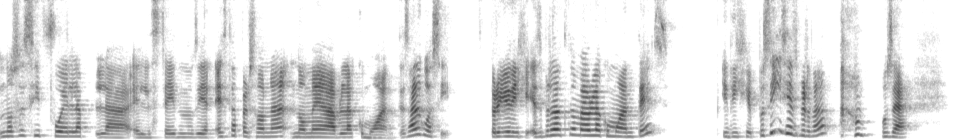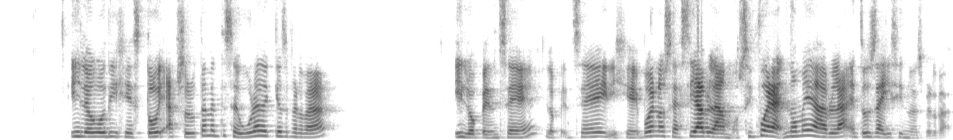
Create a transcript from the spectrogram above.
no sé si fue el statement, esta persona no me habla como antes, algo así. Pero yo dije, ¿es verdad que no me habla como antes? Y dije, pues sí, sí es verdad. o sea, y luego dije, estoy absolutamente segura de que es verdad. Y lo pensé, lo pensé y dije, bueno, o sea, sí hablamos. Si fuera, no me habla, entonces ahí sí no es verdad.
